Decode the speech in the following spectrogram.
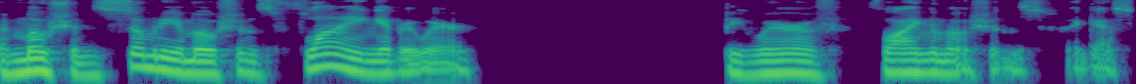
emotions, so many emotions flying everywhere. Beware of flying emotions, I guess.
